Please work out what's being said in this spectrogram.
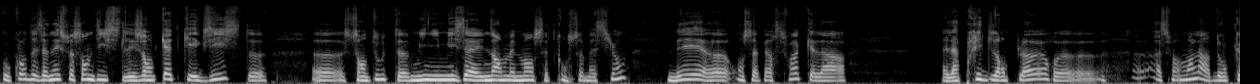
au cours des années 70. Les enquêtes qui existent euh, sans doute minimisaient énormément cette consommation, mais euh, on s'aperçoit qu'elle a, elle a pris de l'ampleur à ce moment-là. Donc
